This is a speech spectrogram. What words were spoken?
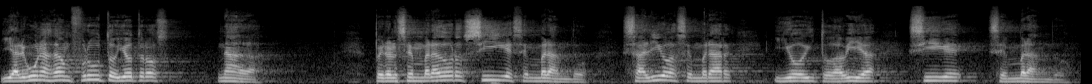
y algunas dan fruto y otros nada. Pero el sembrador sigue sembrando, salió a sembrar y hoy todavía sigue sembrando.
